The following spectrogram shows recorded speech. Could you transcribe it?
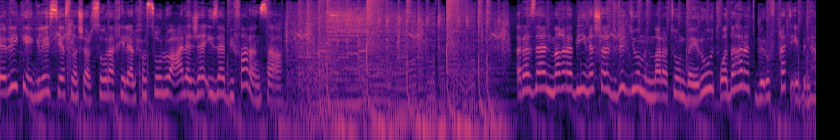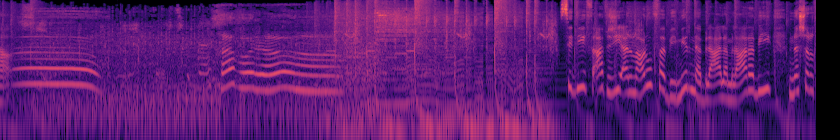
إنريكي إغليسياس نشر صورة خلال حصوله على جائزة بفرنسا. رزان مغربي نشرت فيديو من ماراثون بيروت وظهرت برفقة ابنها. سديف أفجي المعروفة بميرنا بالعالم العربي نشرت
